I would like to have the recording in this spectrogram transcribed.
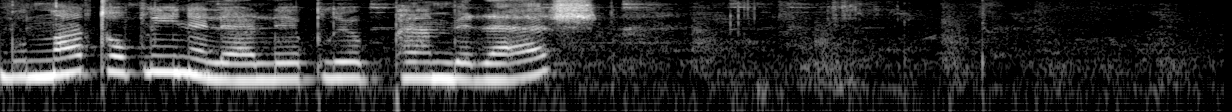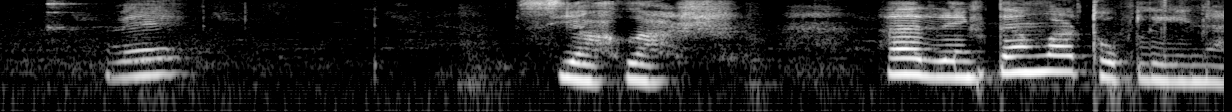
Bunlar toplu iğnelerle yapılıyor pembeler. Ve siyahlar. Her renkten var toplu iğne.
